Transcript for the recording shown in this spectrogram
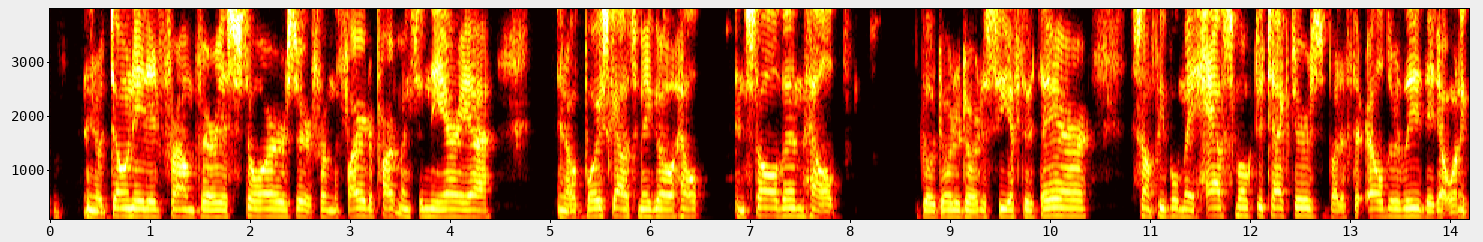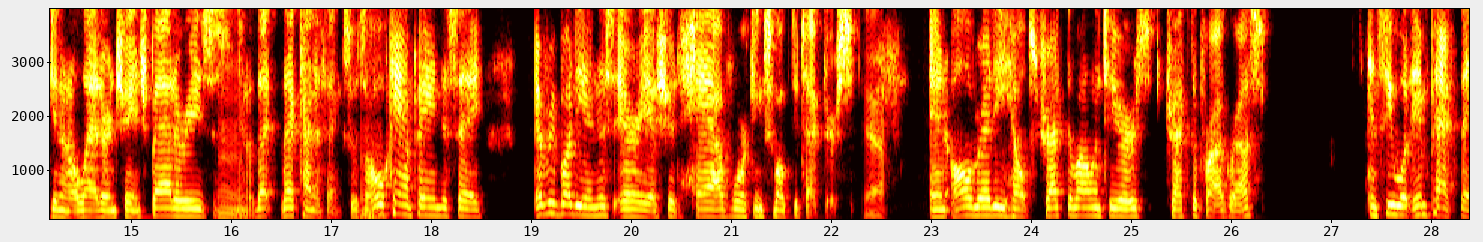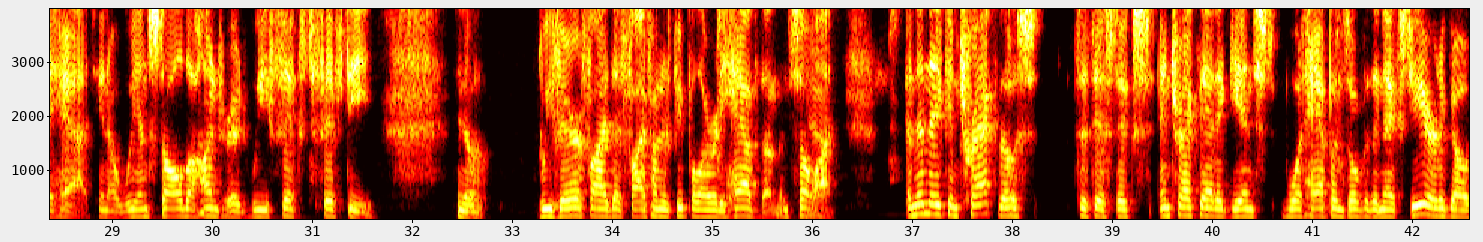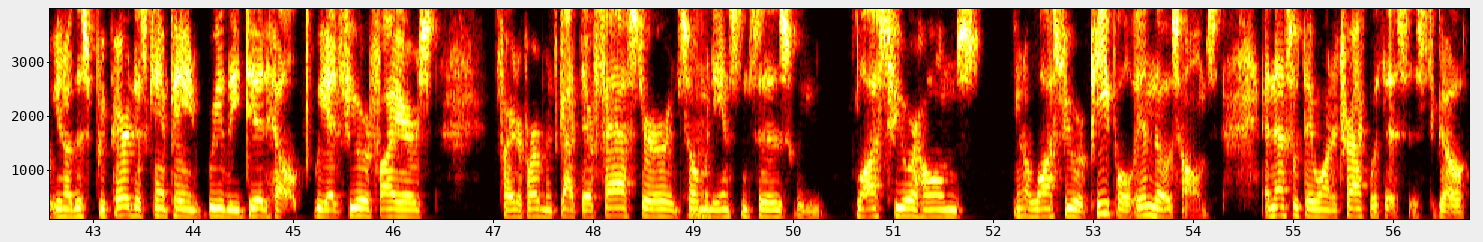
you know, donated from various stores or from the fire departments in the area. You know, Boy Scouts may go help install them, help go door to door to see if they're there. Some people may have smoke detectors, but if they're elderly, they don't want to get on a ladder and change batteries, Mm. you know, that, that kind of thing. So it's a Mhm. whole campaign to say everybody in this area should have working smoke detectors Yeah. And allReady helps track the volunteers, track the progress. and see what impact they had. You know, we installed 100, we fixed 50, you know, we verified that 500 people already have them and so Yeah. on. And then they can track those statistics and track that against what happens over the next year to go, you know, this preparedness campaign really did help. We had fewer fires, fire departments got there faster in so Mm. many instances. We lost fewer homes, you know, lost fewer people in those homes. And that's what they want to track with this is to go,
